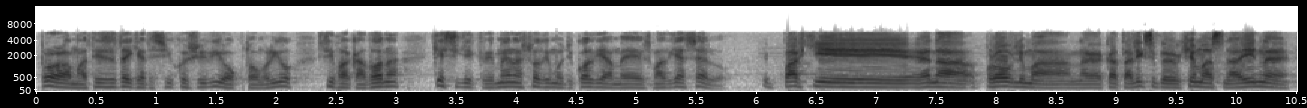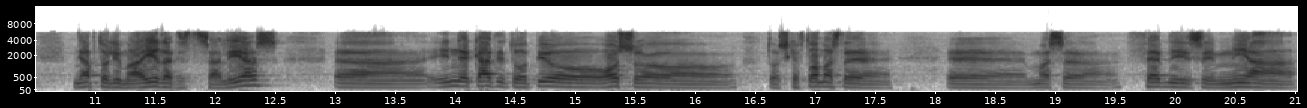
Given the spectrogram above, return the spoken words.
προγραμματίζεται για τις 22 Οκτωβρίου στη Φαρκαδόνα και συγκεκριμένα στο Δημοτικό Διαμέρισμα Διασέλου. Υπάρχει ένα πρόβλημα να καταλήξει η περιοχή μας να είναι μια πτωλημαΐδα της Θεσσαλίας. Ε, είναι κάτι το οποίο όσο το σκεφτόμαστε ε, μας ε, φέρνει σε μια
